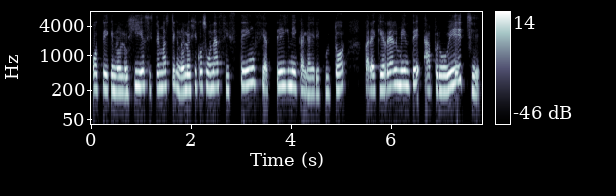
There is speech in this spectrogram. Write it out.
o tecnología, sistemas tecnológicos, una asistencia técnica al agricultor para que realmente aproveche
